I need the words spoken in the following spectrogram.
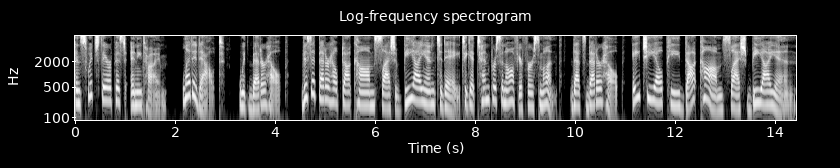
and switch therapist anytime. Let it out with BetterHelp. Visit betterhelp.com slash BIN today to get 10% off your first month. That's BetterHelp, H-E-L-P dot com slash B-I-N.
